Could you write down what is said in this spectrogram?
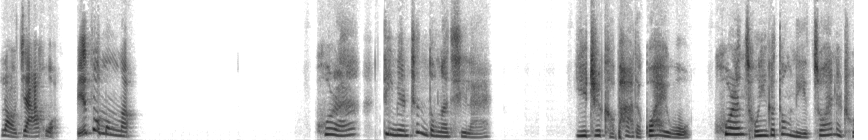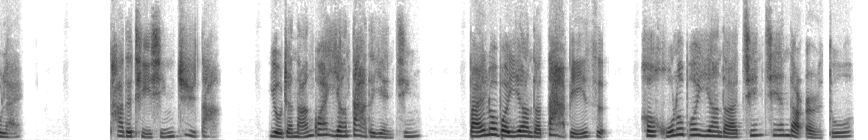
老家伙，别做梦了。忽然，地面震动了起来。一只可怕的怪物忽然从一个洞里钻了出来，它的体型巨大，有着南瓜一样大的眼睛，白萝卜一样的大鼻子和胡萝卜一样的尖尖的耳朵。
